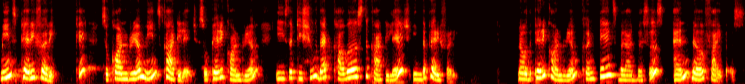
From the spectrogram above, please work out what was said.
means periphery, okay? So chondrium means cartilage. So perichondrium is the tissue that covers the cartilage in the periphery. Now the perichondrium contains blood vessels and nerve fibers.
